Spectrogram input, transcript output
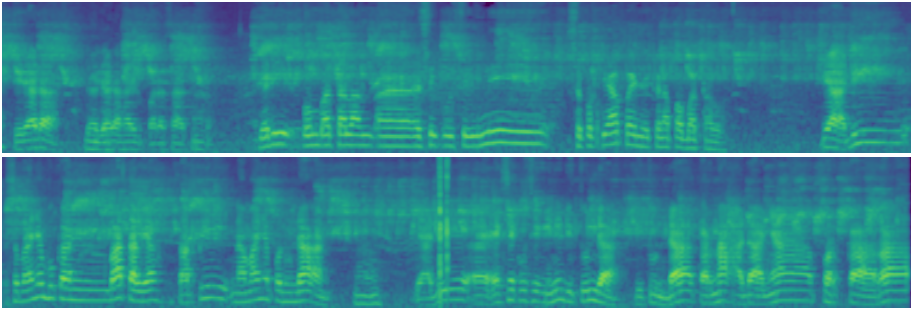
ya? tidak ada tidak ada hadir pada saat itu Jadi pembatalan eh, eksekusi ini seperti apa ini? Kenapa batal? Jadi sebenarnya bukan batal ya, tapi namanya penundaan. Hah? Jadi eh, eksekusi ini ditunda, ditunda karena adanya perkara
